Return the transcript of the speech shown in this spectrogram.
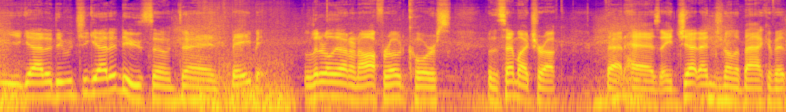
you gotta do what you gotta do sometimes, baby. Literally on an off road course with a semi truck that has a jet engine on the back of it,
